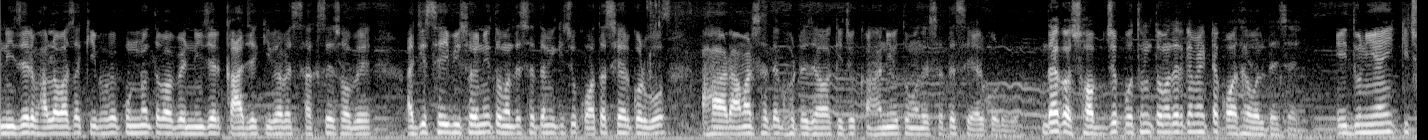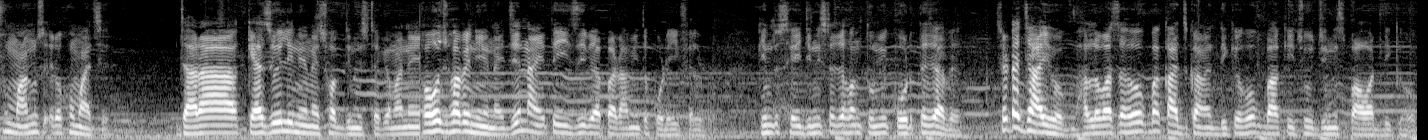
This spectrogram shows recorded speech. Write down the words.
নিজের ভালোবাসা কীভাবে পূর্ণতা পাবে, নিজের কাজে কীভাবে সাকসেস হবে, আজকে সেই বিষয় নিয়ে তোমাদের সাথে আমি কিছু কথা শেয়ার করব, আর আমার সাথে ঘটে যাওয়া কিছু কাহিনীও তোমাদের সাথে শেয়ার করব। দেখো, সবচেয়ে প্রথম তোমাদেরকে আমি একটা কথা বলতে চাই। এই দুনিয়ায় কিছু মানুষ এরকম আছে, যারা ক্যাজুয়ালি নিয়ে নেয় সব জিনিসটাকে মানে সহজভাবে নিয়ে নেয়, যে না, এতে ইজি ব্যাপার, আমি তো করেই ফেলব। কিন্তু সেই জিনিসটা যখন তুমি করতে যাবে সেটা যাই হোক, ভালোবাসা হোক বা কাজ কামের দিকে হোক বা কিছু জিনিস পাওয়ার দিকে হোক,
